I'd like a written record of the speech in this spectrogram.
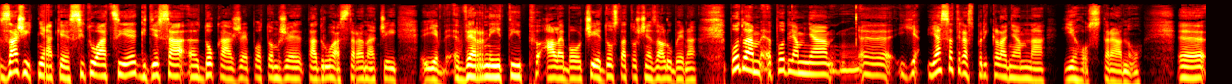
zažiť nejaké situácie, kde sa e, dokáže potom, že tá druhá strana, či je verný typ, alebo či je dostatočne zalúbená. Podľa, podľa mňa, e, ja, ja sa teraz prikláňam na jeho stranu. E,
